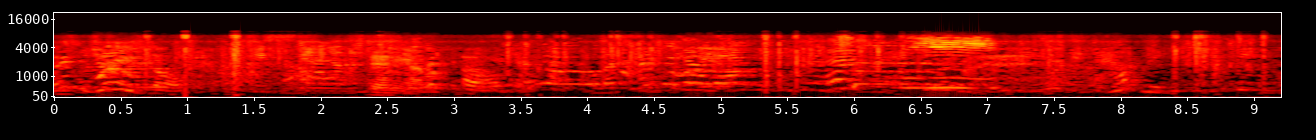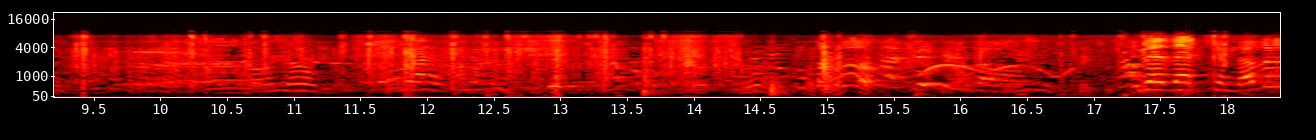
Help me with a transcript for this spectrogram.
Where did Julie go? She's standing on the. Standing on it. Oh, okay. Well, that's good. Help me. Oh no. Then that's another.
